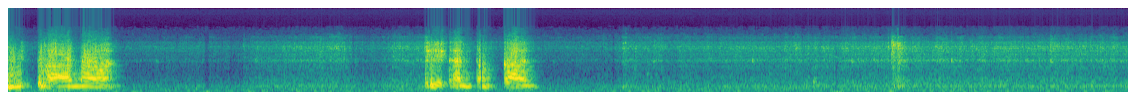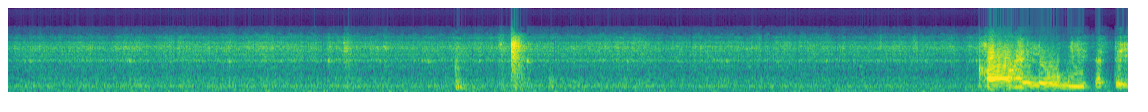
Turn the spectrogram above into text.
นิพพานาที่ท่านต้องการ ขอให้รู้มีสติ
